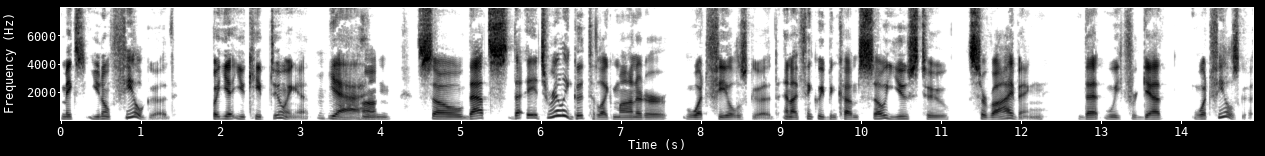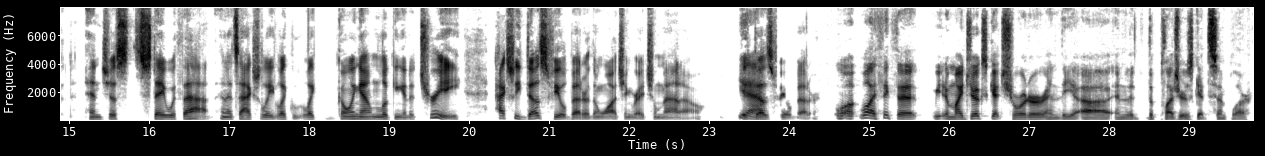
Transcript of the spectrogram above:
makes you don't feel good but yet you keep doing it mm-hmm. yeah um, so that's that it's really good to like monitor what feels good and i think we've become so used to surviving that we forget what feels good and just stay with that and it's actually like like going out and looking at a tree actually does feel better than watching rachel maddow yeah. it does feel better well, well, I think that you know my jokes get shorter and the uh, and the the pleasures get simpler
